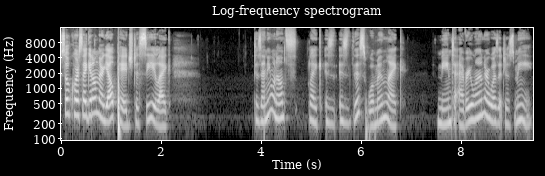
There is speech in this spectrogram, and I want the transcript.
So of course I get on their Yelp page to see like does anyone else like is is this woman like mean to everyone or was it just me?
